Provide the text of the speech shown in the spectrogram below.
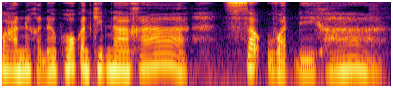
บ้านนยคะเด้อพอกันคลิปหน้าค่ะ สวัสดีค่ะ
